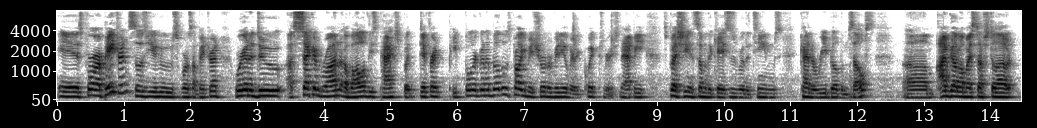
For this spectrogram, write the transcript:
is for our patrons, those of you who support us on Patreon, we're gonna do a second run of all of these packs, but different people are gonna build them. It's probably gonna be a shorter video, very quick, very snappy, especially in some of the cases where the teams kind of rebuild themselves. Um, I've got all my stuff still out,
